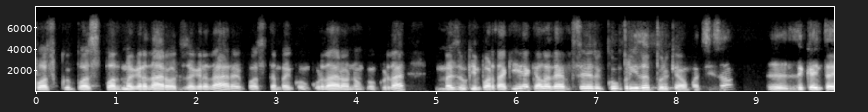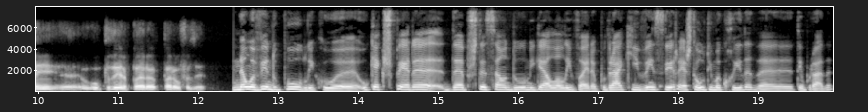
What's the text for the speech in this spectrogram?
Posso, posso, pode-me agradar ou desagradar, posso também concordar ou não concordar, mas o que importa aqui é que ela deve ser cumprida porque é uma decisão uh, de quem tem uh, o poder para, para o fazer. Não havendo público, uh, o que é que espera da prestação do Miguel Oliveira? Poderá aqui vencer esta última corrida da temporada?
